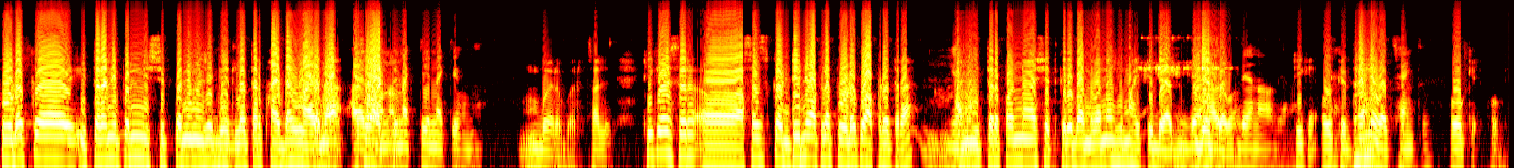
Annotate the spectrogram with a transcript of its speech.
प्रोडक्ट इतरांनी पण निश्चितपणे म्हणजे घेतला तर फायदा होईल फायदा त्यांना असं फायदा होणार, वाटतंय. नक्की नक्की होणार. बरं बरं चालेल. ठीक आहे सर. असंच कंटिन्यू आपला प्रोडक्ट वापरत राहा. आणि इतर पण शेतकरी बांधवांना ही माहिती द्या देत देणार जावा देणार देणार. ठीक आहे? ओके धन्यवाद. थँक्यू ओके ओके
